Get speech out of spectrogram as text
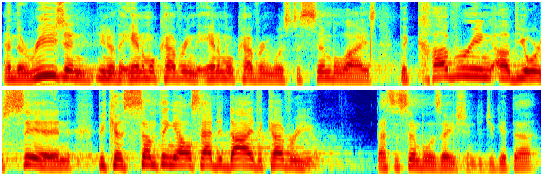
And the reason, you know, the animal covering, the animal covering was to symbolize the covering of your sin because something else had to die to cover you. That's the symbolization. Did you get that?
